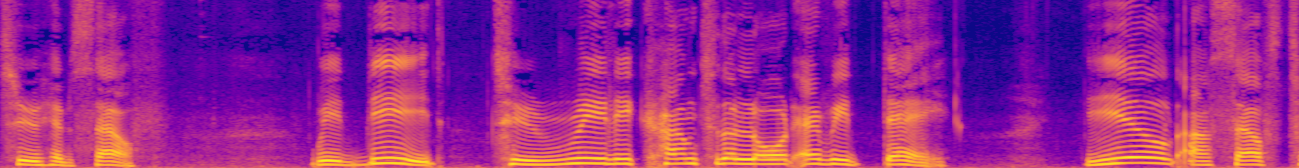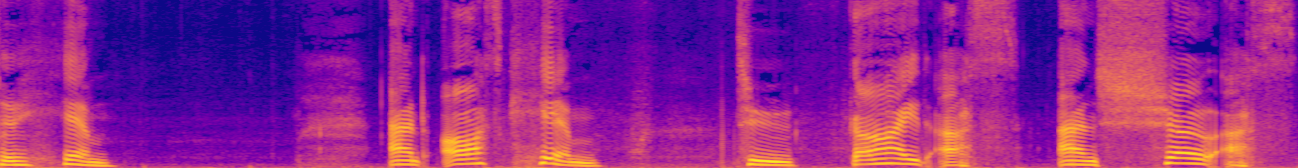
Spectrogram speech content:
to Himself. We need to really come to the Lord every day, yield ourselves to Him, and ask Him to guide us and show us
